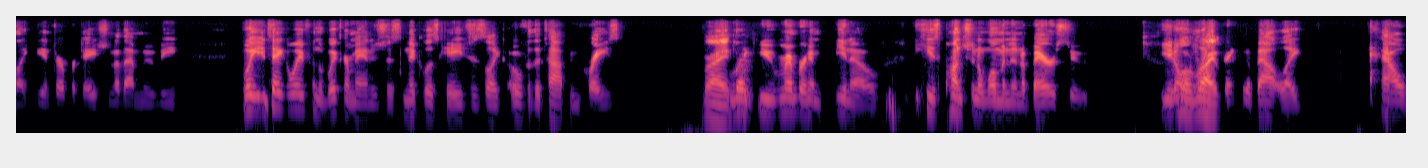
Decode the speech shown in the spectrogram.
like the interpretation of that movie what you take away from the wicker man is just Nicolas cage is like over the top and crazy Right. like you remember him you know he's punching a woman in a bear suit you don't Well, like, right. think about like how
